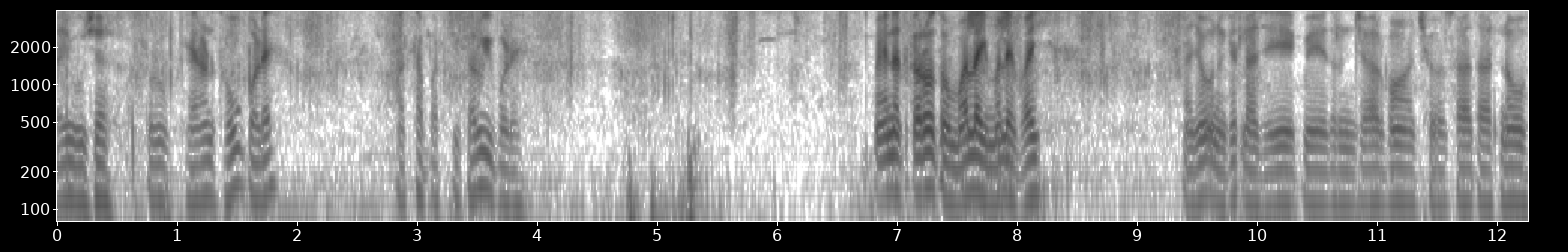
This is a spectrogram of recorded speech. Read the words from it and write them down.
એવું છે. થોડુંક હેરાન થવું પડે. માથાપચ્છી કરવી પડે. મહેનત કરો તો મલાઈ મળે ભાઈ. આ જુઓ ને કેટલા છે. એક, બે, ત્રણ, ચાર, પાંચ, છ, સાત, આઠ, નવ,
